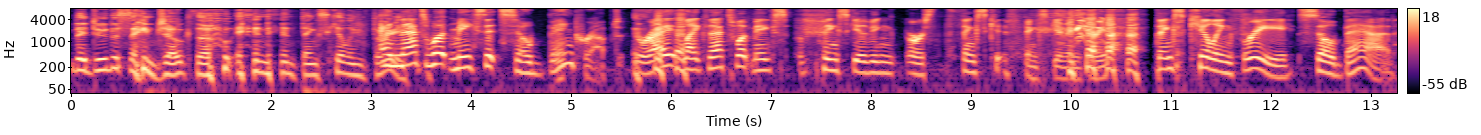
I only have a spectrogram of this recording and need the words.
They do the same joke though in, in Thanksgiving three. And that's what makes it so bankrupt, right? like that's what makes Thanksgiving or Thanksgiving Thanksgiving 3 Thanksgiving 3 so bad.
